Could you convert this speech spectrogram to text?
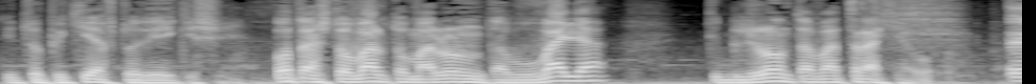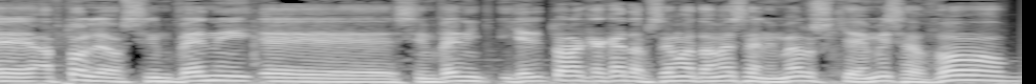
η τοπική αυτοδιοίκηση. Όταν στο Βάλτο μαλώνουν τα βουβάλια, την πληρώνουν τα βατράχια. Ε, αυτό λέω. Συμβαίνει, ε, συμβαίνει, γιατί τώρα κακά τα ψέματα μέσα ενημέρωσης και εμείς εδώ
